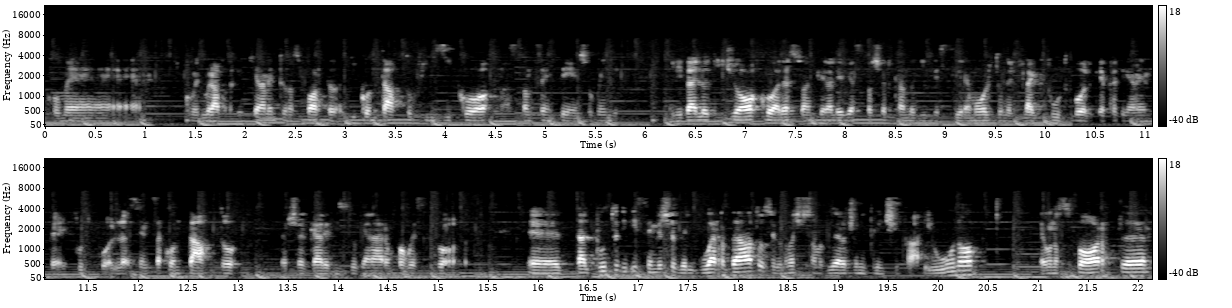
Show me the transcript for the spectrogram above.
come, come durata, perché è chiaramente uno sport di contatto fisico abbastanza intenso, quindi a livello di gioco adesso anche la Lega sta cercando di investire molto nel flag football, che è praticamente il football senza contatto, per cercare di sdoganare un po' questa cosa. Eh, dal punto di vista invece del guardato, secondo me ci sono due ragioni principali. Uno, è uno sport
